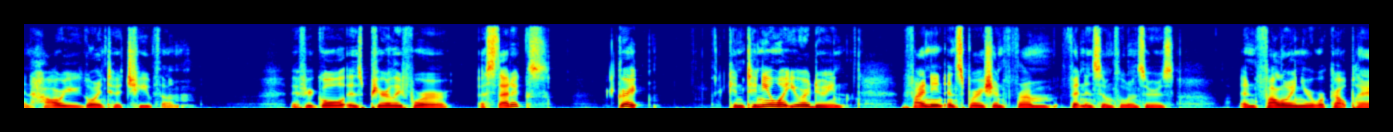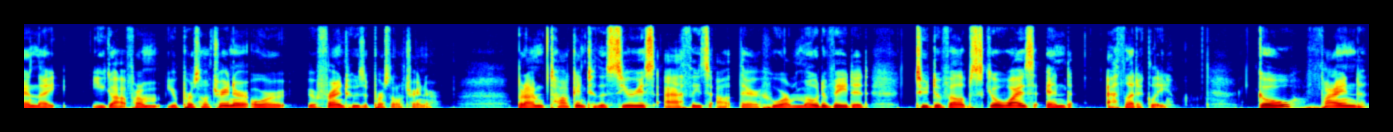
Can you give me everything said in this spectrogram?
and how are you going to achieve them. If your goal is purely for aesthetics, great. Continue what you are doing, finding inspiration from fitness influencers and following your workout plan that you got from your personal trainer or your friend who's a personal trainer. But I'm talking to the serious athletes out there who are motivated to develop skill wise and athletically. Go find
